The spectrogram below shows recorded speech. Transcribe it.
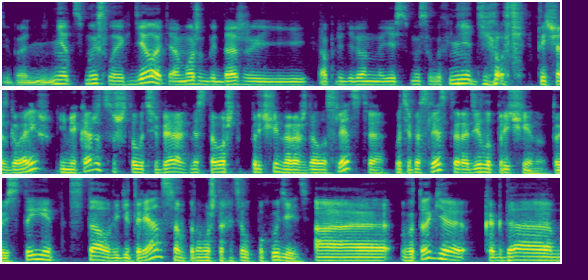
Типа, нет смысла их делать, а может быть даже и определенно есть смысл их не делать. ты сейчас говоришь, и мне кажется, что у тебя вместо того, чтобы причина рождала следствие, у тебя следствие родило причину. То есть ты стал вегетарианцем, потому что хотел похудеть. А в итоге, когда,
